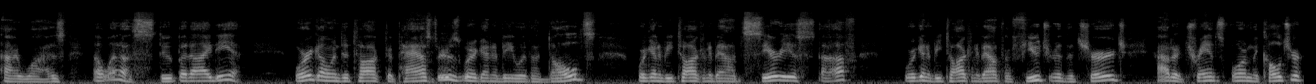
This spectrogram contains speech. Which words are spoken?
I was. What a stupid idea. We're going to talk to pastors. We're going to be with adults. We're going to be talking about serious stuff. We're going to be talking about the future of the church, how to transform the culture,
